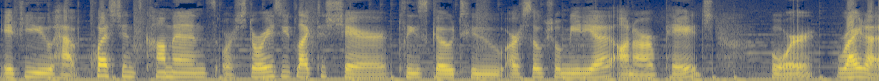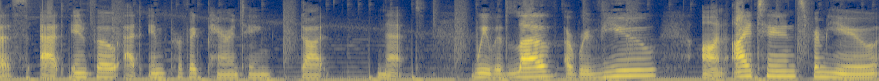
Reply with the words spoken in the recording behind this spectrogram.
If you have questions, comments, or stories you'd like to share, please go to our social media on our page or write us at info at imperfectparenting.net. We would love a review on iTunes from you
